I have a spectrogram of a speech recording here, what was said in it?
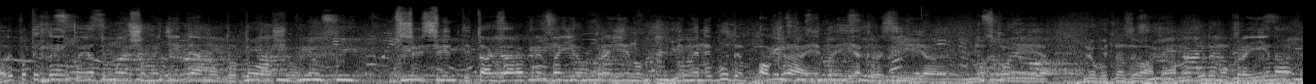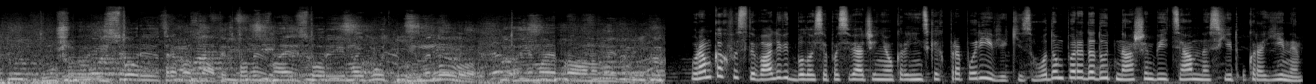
Але потихеньку я думаю, що ми дійдемо до того, що всій світ і так зараз признає Україну, і ми не будемо окраїною, як Росія, Московія любить називати, а ми будемо Україна, тому що історію треба знати. Хто не знає історії майбутнього і минулого, той не має права на майбутнє. У рамках фестивалю відбулося посвячення українських прапорів, які згодом передадуть нашим бійцям на схід України.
